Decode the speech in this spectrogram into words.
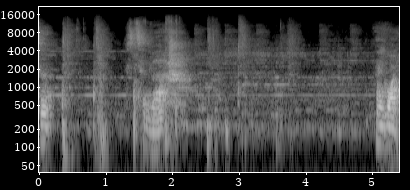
C'est une vache. Coin.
